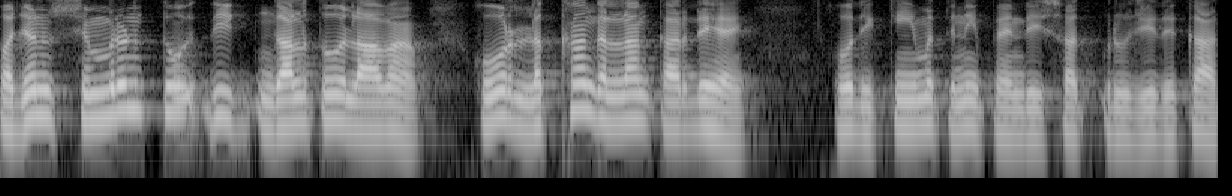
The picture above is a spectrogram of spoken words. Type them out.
ਭਜਨ ਸਿਮਰਨ ਤੋਂ ਦੀ ਗੱਲ ਤੋਂ ਇਲਾਵਾ ਹੋਰ ਲੱਖਾਂ ਗੱਲਾਂ ਕਰ ਰਿਹਾ ਹੈ, ਉਹਦੀ ਕੀਮਤ ਨਹੀਂ ਪੈਂਦੀ ਸਤਿਗੁਰੂ ਜੀ ਦੇ ਘਰ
